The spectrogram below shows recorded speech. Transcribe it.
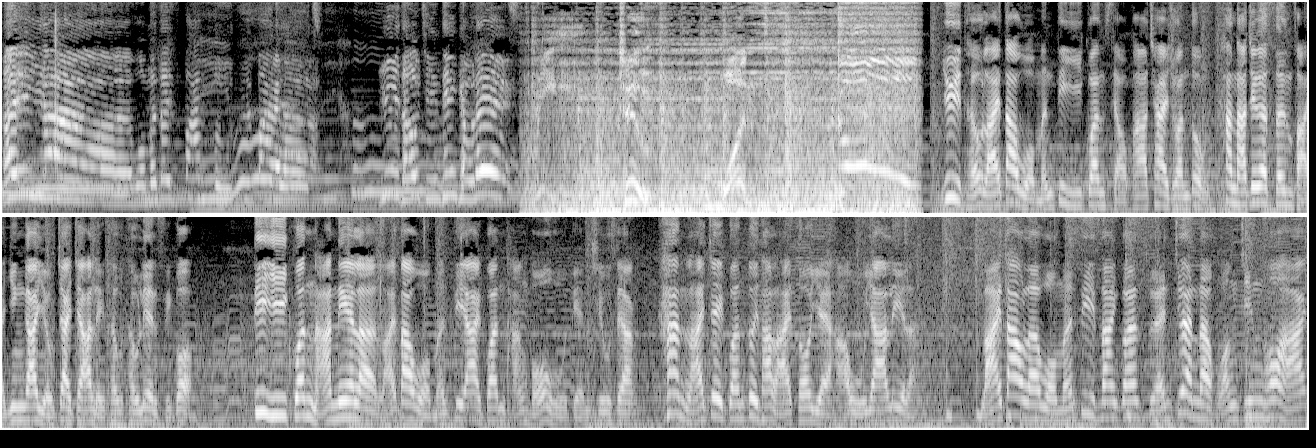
哎呀，我们的班主失败了。芋头，请听口令。Three, two, one. 芋头来到我们第一关小趴菜川洞，看他这个身法，应该有在家里偷偷练习过。第一关拿捏了，来到我们第二关唐伯虎点秋香，看来这关对他来说也毫无压力了。来到了我们第三关旋转的黄金拖鞋。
